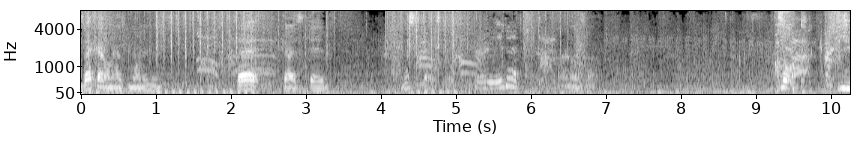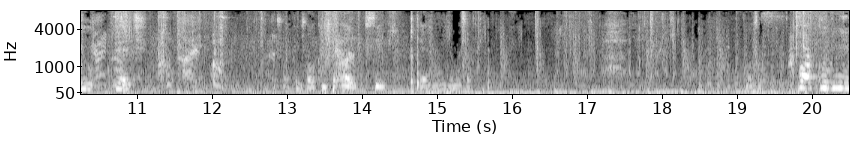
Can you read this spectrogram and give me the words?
that guy only has one in him. That guy's dead. This guy's dead. Yeah, you're dead. Oh, no, he's not. Fuck you, bitch. Control, control. Or see. Okay, I'm gonna heal myself. Want to fuck with me?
